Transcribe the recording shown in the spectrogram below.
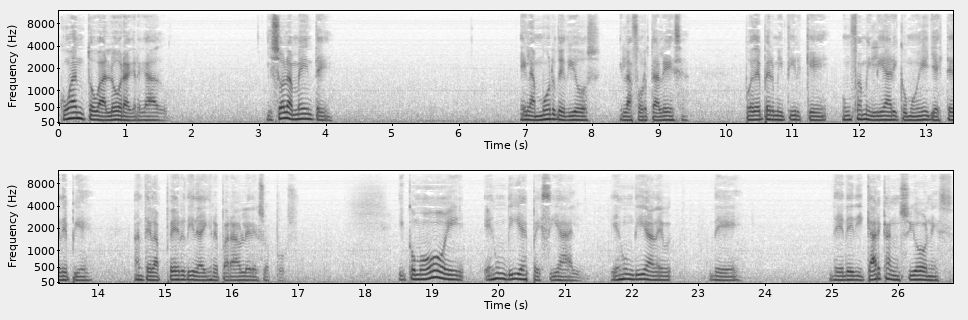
cuánto valor agregado. Y solamente el amor de Dios y la fortaleza puede permitir que un familiar y como ella esté de pie ante la pérdida irreparable de su esposo. Y como hoy es un día especial y es un día de, de, de dedicar canciones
